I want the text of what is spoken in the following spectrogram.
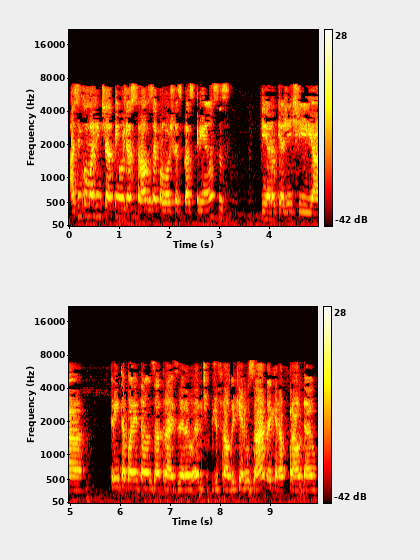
assim como a gente já tem hoje as fraldas ecológicas para as crianças, que era o que a gente há 30, 40 anos atrás era, era o tipo de fralda que era usada, que era a fralda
